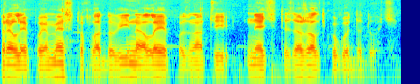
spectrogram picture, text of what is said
prelepo je mesto, hladovina, lepo, znači nećete zažaliti kogod da dođe.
